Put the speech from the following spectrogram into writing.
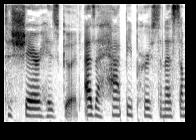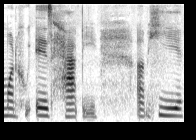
to share his good as a happy person, as someone who is happy. Um, he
